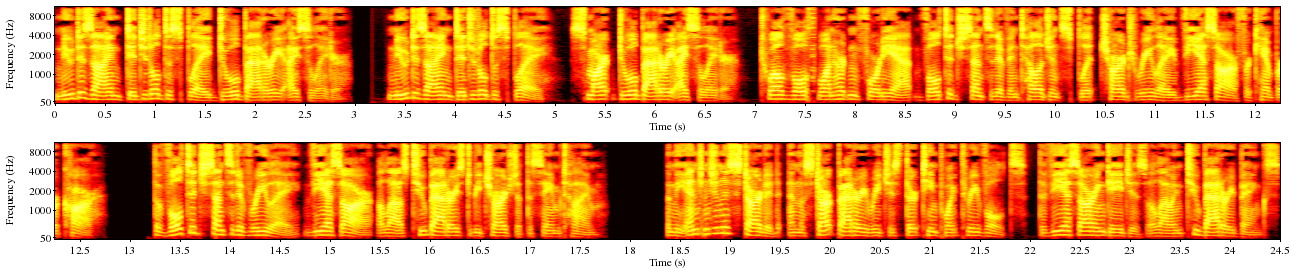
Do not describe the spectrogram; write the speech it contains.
New design digital display dual battery isolator. New design digital display, smart dual battery isolator, 12 volt 140 amp voltage sensitive intelligent split charge relay VSR for camper car. The voltage sensitive relay VSR allows two batteries to be charged at the same time. When the engine is started and the start battery reaches 13.3 volts, the VSR engages allowing two battery banks,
